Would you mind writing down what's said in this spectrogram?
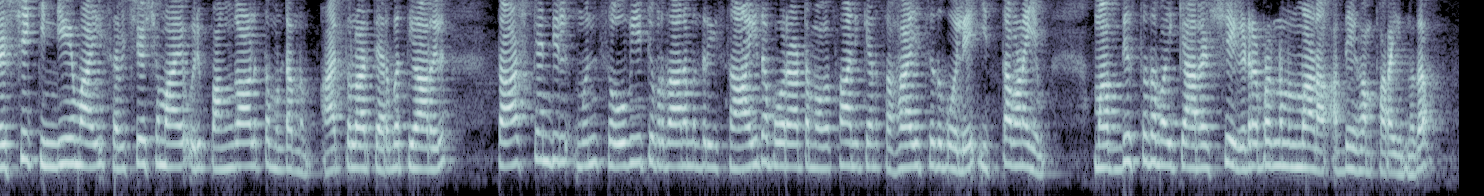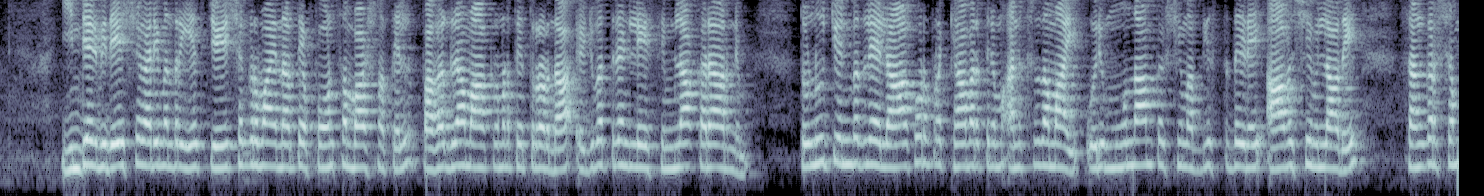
റഷ്യയ്ക്ക് ഇന്ത്യയുമായി സവിശേഷമായ ഒരു പങ്കാളിത്തമുണ്ടെന്നും ആയിരത്തി തൊള്ളായിരത്തി അറുപത്തിയാറിൽ താഷ്കെൻഡിൽ മുൻ സോവിയറ്റ് പ്രധാനമന്ത്രി സായുധ പോരാട്ടം അവസാനിക്കാൻ സഹായിച്ചതുപോലെ ഇത്തവണയും മധ്യസ്ഥത വഹിക്കാൻ റഷ്യ ഇടപെടണമെന്നുമാണ് അദ്ദേഹം പറയുന്നത്. ഇന്ത്യൻ വിദേശകാര്യമന്ത്രി എസ് ജയശങ്കറുമായി നടത്തിയ ഫോൺ സംഭാഷണത്തിൽ പഹൽഗ്രാം ആക്രമണത്തെ തുടർന്ന് എഴുപത്തിരണ്ടിലെ സിംല കരാറിനും തൊണ്ണൂറ്റിയൊൻപതിലെ ലാഹോർ പ്രഖ്യാപനത്തിനും അനുസൃതമായി ഒരു മൂന്നാം കക്ഷി മധ്യസ്ഥതയുടെ ആവശ്യമില്ലാതെ സംഘർഷം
